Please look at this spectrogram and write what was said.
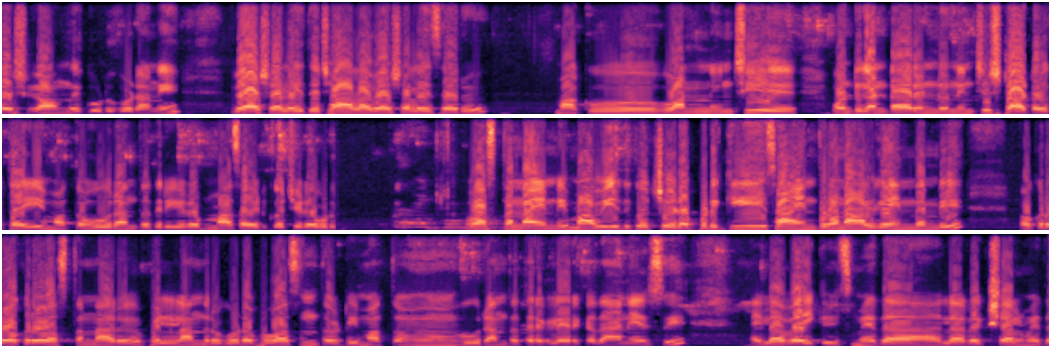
రష్గా ఉంది గుడి కూడాని. వేషాలు అయితే చాలా వేషాలు వేశారు. మాకు వన్ నుంచి ఒంటి గంట రెండు నుంచి స్టార్ట్ అవుతాయి. మొత్తం ఊరంతా తిరిగేటప్పుడు మా సైడ్కి వచ్చేటప్పుడు వస్తున్నాయండి. మా వీధికి వచ్చేటప్పటికి సాయంత్రం నాలుగు అయిందండి. ఒకరు ఒకరు వస్తున్నారు. పిల్లలందరూ కూడా ఉపవాసంతో మొత్తం ఊరంతా తిరగలేరు కదా అనేసి ఇలా వెహికల్స్ మీద ఇలా రిక్షాల మీద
